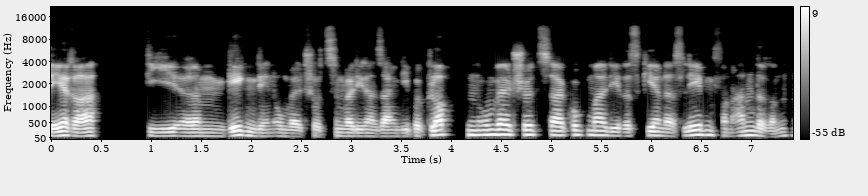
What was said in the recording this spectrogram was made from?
derer, die ähm, gegen den Umweltschutz sind, weil die dann sagen, die bekloppten Umweltschützer, guck mal, die riskieren das Leben von anderen,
